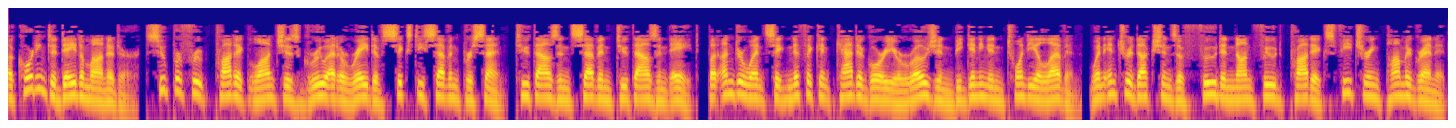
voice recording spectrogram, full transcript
According to Datamonitor, superfruit product launches grew at a rate of 67% 2007-2008, but underwent significant category erosion beginning in 2011, when introductions of food and non-food products featuring pomegranate,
